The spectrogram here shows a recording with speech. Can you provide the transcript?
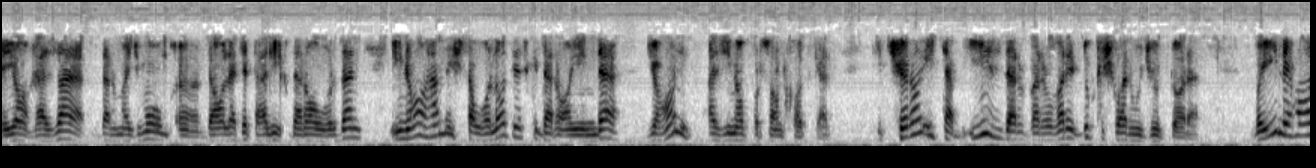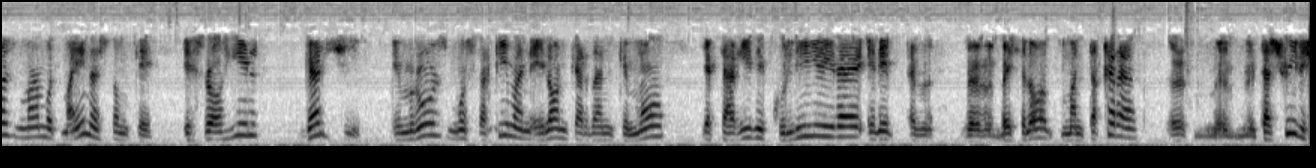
یا غزه در مجموع دولت تعلیق در آوردن اینها همش سوالات است که در آینده جهان از اینا پرسان خواهد کرد که چرا این تبعیض در برابر دو کشور وجود داره؟ و این لحاظ من مطمئن هستم که اسرائیل گرچه امروز مستقیما اعلان کردن که ما یک تغییر کلی را یعنی به اصطلاح منطقه را تصویرش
